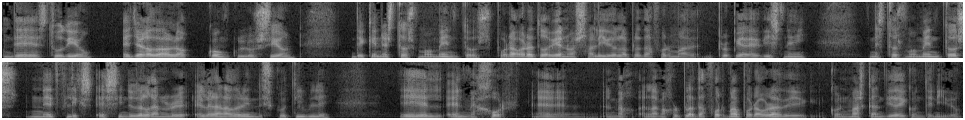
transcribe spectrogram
de estudio he llegado a la conclusión de que en estos momentos, por ahora todavía no ha salido la plataforma propia de Disney, en estos momentos Netflix es sin duda el ganador, el ganador indiscutible, el, el mejor, eh, la mejor plataforma por ahora de, con más cantidad de contenido.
